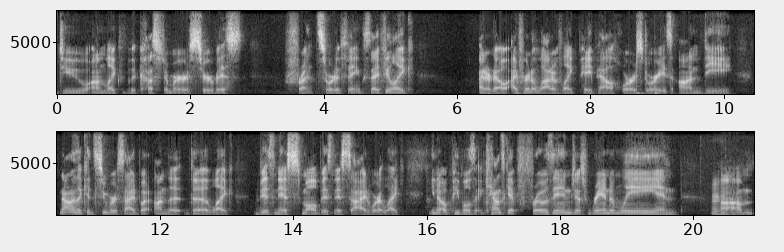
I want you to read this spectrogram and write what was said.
do on like the customer service front sort of thing. So I feel like I don't know. I've heard a lot of like PayPal horror stories on the not on the consumer side, but on the the like business, small business side, where like you know people's accounts get frozen just randomly, and mm-hmm. um,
